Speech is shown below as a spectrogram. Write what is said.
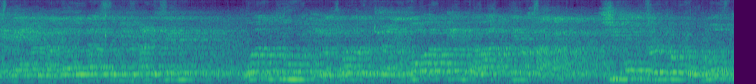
este año alcanzado las semifinales en y los cuartos de en en Rabat y en Osaka. She holds the record for most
